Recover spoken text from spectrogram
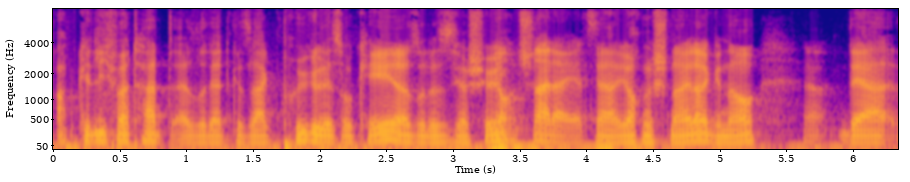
abgeliefert hat, also der hat gesagt, Prügel ist okay, also das ist ja schön. Jochen Schneider jetzt. Ja, Jochen Schneider, genau. Ja. Der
